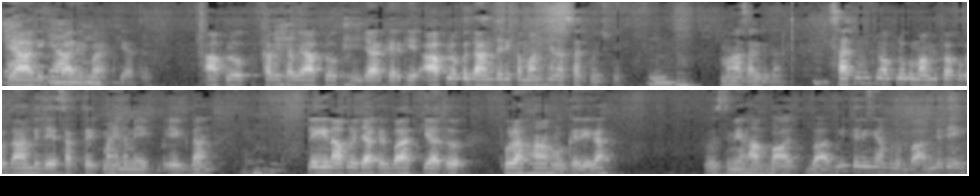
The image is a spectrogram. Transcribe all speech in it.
त्याग के बारे में बात किया तो आप लोग कभी कभी आप लोग जा करके आप लोग को दान देने का मन है ना सचमुच में? महासंघ दान सचमुच में आप लोग मम्मी पापा को दान भी दे सकते एक महीने में एक एक दान। लेकिन आप लोग जाकर बात किया तो पूरा हाँ हूँ करेगा। उसमें हाँ बात बाद में करेंगे हम लोग बाद में देंगे।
